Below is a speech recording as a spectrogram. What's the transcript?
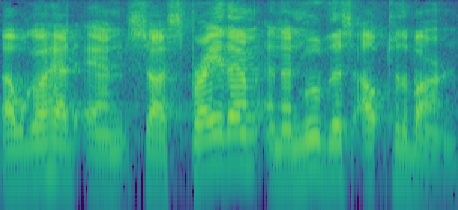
uh, we'll go ahead and uh, spray them and then move this out to the barn.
